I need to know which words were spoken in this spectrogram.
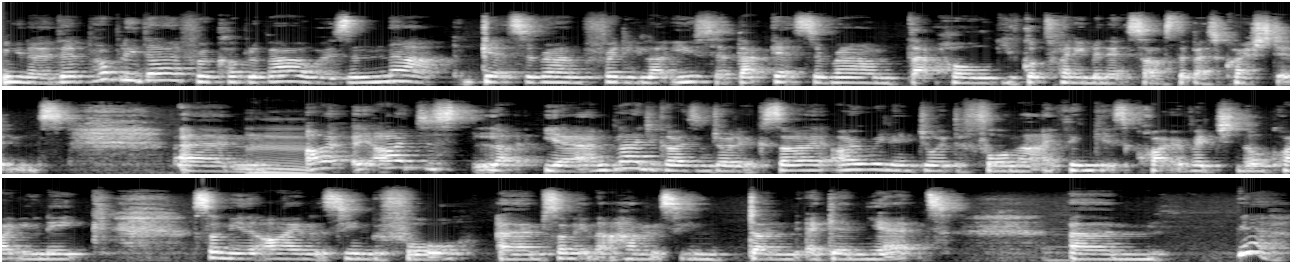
you know, they're probably there for a couple of hours, and that gets around, Freddie, like you said, that gets around that whole you've got 20 minutes to ask the best questions. Um, I, I just, like, yeah, I'm glad you guys enjoyed it because I, I really enjoyed the format. I think it's quite original, quite unique, something that I haven't seen before, um, something that I haven't seen done again yet. Um, yeah.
